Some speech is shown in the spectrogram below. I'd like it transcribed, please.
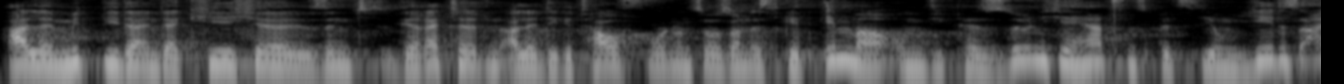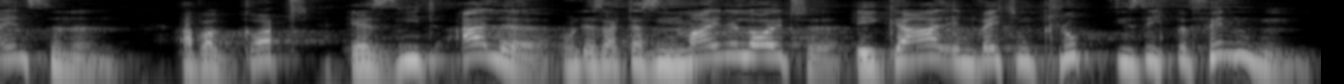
alle Mitglieder in der Kirche sind gerettet und alle, die getauft wurden und so, sondern es geht immer um die persönliche Herzensbeziehung jedes Einzelnen. Aber Gott, er sieht alle und er sagt, das sind meine Leute, egal in welchem Club die sich befinden.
